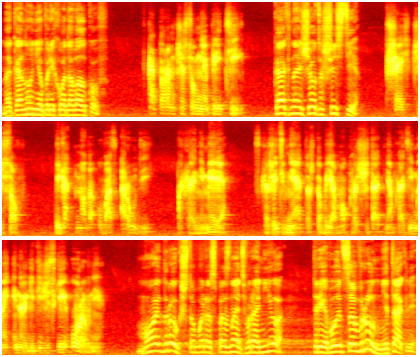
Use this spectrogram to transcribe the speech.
накануне прихода волков». «В котором часу мне прийти?» «Как насчет шести?» «В шесть часов. И как много у вас орудий? По крайней мере, скажите мне это, чтобы я мог рассчитать необходимые энергетические уровни». «Мой друг, чтобы распознать вранье, требуется врун, не так ли?»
